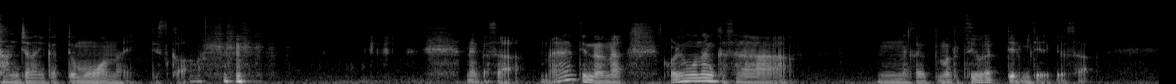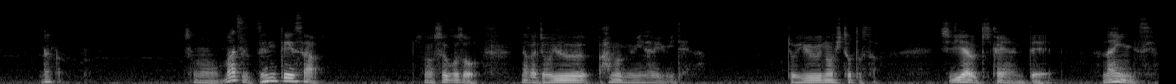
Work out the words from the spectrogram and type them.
たんじゃないかって思わないですか？なんかさなんて言うんだろうな。これもなんかさうんなんかまた強がってるみたいだけどさ。なんかそのまず前提さそのそれこそなんか女優浜辺美波みたいな。女優の人とさ知り合う機会なんてないんですよ。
